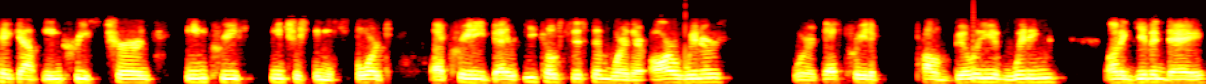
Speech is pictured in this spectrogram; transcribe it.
takeout, increase churn, increase interest in the sport, uh, create a better ecosystem where there are winners, where it does create a probability of winning on a given day,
